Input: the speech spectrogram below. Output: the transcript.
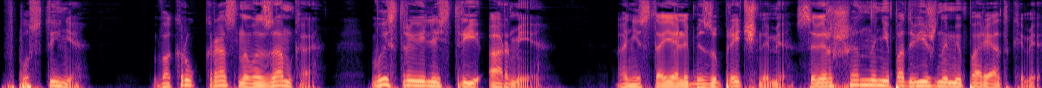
В пустыне, вокруг Красного замка, выстроились три армии. Они стояли безупречными, совершенно неподвижными порядками,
